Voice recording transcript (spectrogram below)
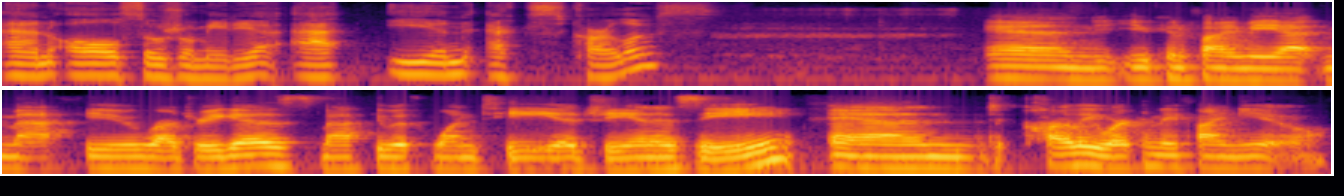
and all social media at Ian X Carlos. And you can find me at Matthew Rodriguez, Matthew with one T, a G, and a Z. And Carly, where can they find you?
